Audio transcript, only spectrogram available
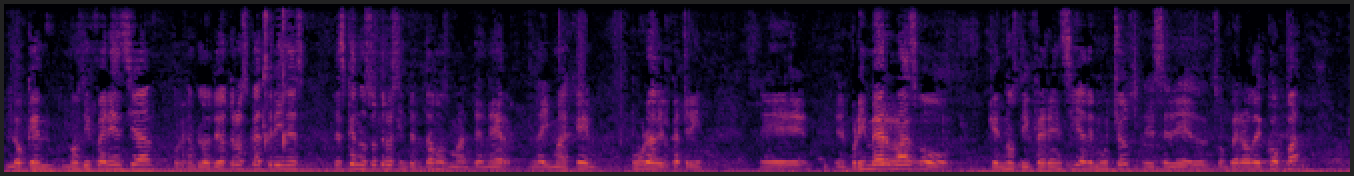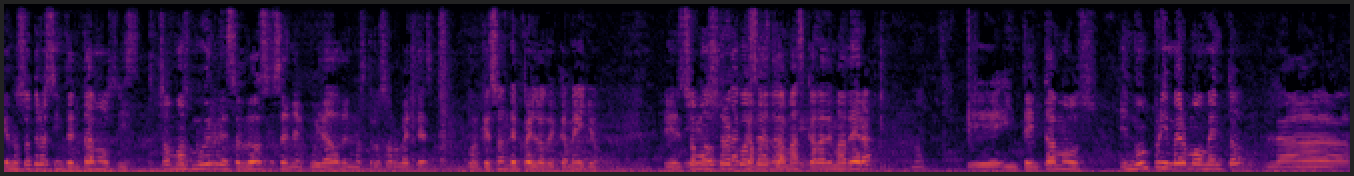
lo que nos diferencia, por ejemplo, de otros catrines es que nosotros intentamos mantener la imagen pura del catrín. Eh, el primer rasgo que nos diferencia de muchos es el sombrero de copa que nosotros intentamos y somos muy resolosos en el cuidado de nuestros sorbetes porque son de pelo de camello. Eh, somos otra una cosa es la la máscara de madera. ¿no? Eh, intentamos, en un primer momento, la,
